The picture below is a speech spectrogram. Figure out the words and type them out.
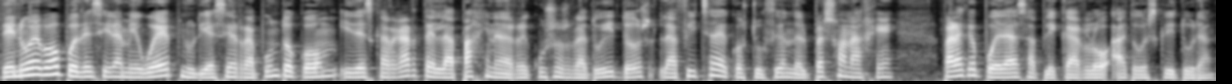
De nuevo, puedes ir a mi web nuriasierra.com y descargarte en la página de recursos gratuitos la ficha de construcción del personaje para que puedas aplicarlo a tu escritura.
